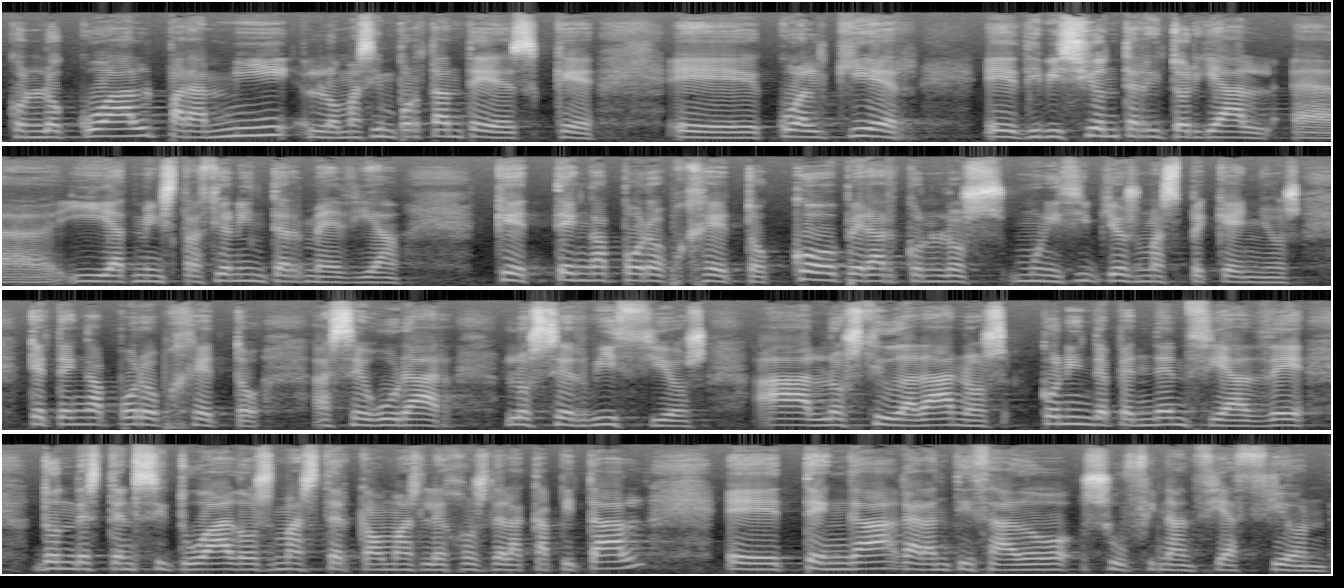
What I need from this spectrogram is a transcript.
Con lo cual, para mí, lo más importante es que cualquier cualquier eh, división territorial eh, y administración intermedia que tenga por objeto cooperar con los municipios más pequeños, que tenga por objeto asegurar los servicios a los ciudadanos con independencia de dónde estén situados, más cerca o más lejos de la capital, eh, tenga garantizado su financiación.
